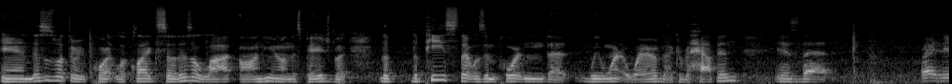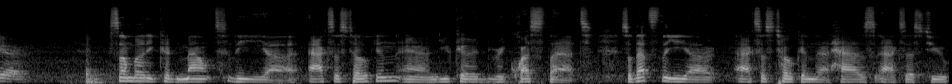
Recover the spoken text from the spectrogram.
And this is what the report looked like. So there's a lot on here on this page, but the, the piece that was important that we weren't aware of that could happen is that right here, somebody could mount the uh, access token and you could request that. So that's the uh, access token that has access to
